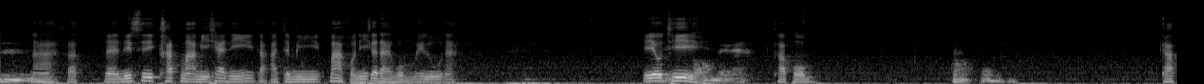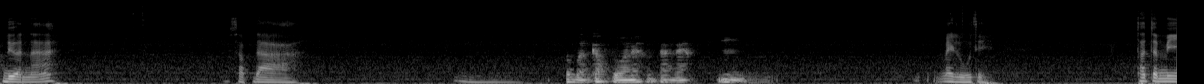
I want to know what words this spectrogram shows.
อืมนะก็ในลิสต์ที่คัดมามีแค่นี้ แต่อาจจะมีมากกว่านี้ก็ได้ผมไม่รู้นะ AOT พร้อมเลยนะครับผมโอ้โหกราฟเดือนนะ สัปดาห์ก็เหมือนกับตัวนะคุณตั้งนะ อืม ไม่รู้สิ ถ้าจะมี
